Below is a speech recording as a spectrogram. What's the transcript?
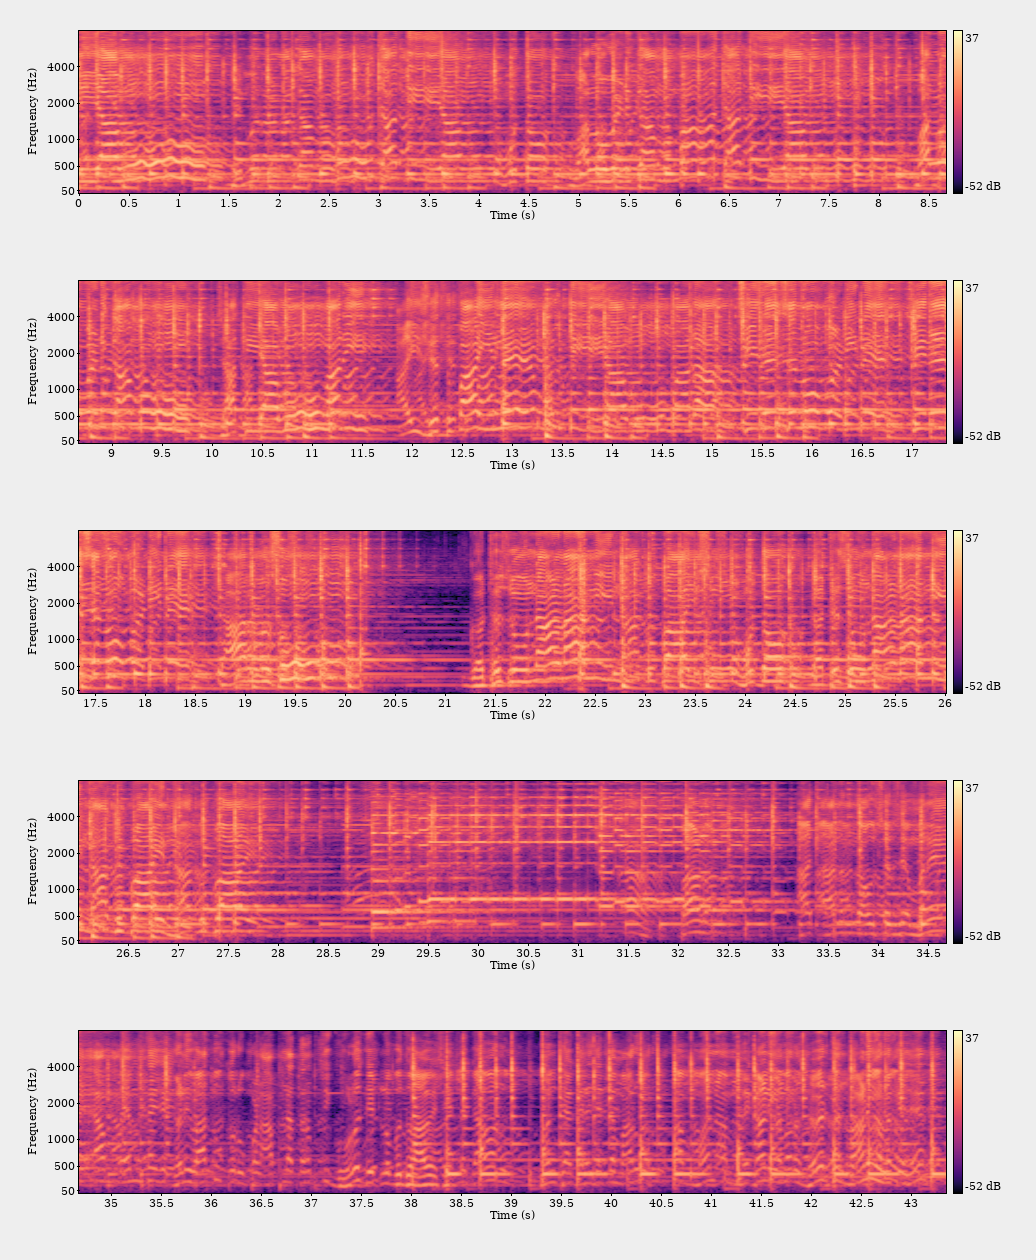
ચાલી આવું ભીમરાણા ગામ હું ચારણ શું ગઢ જુનાણાની નાગબાઈ શું હું તો. ગઢ જુનાણાની નાગબાઈ નાગ પણ આપના તરફથી ઘોડો જ એટલો બધો આવે છે એટલે ગાવાનું મન ત્યાં કરે છે એટલે મારું આ મન આમ મેઘાણી, અમારો ઝવેરચંદ વાણીઓ લખે છે.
